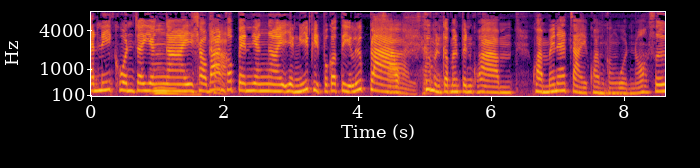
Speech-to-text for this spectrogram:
อันนี้ควรจะยังไง ชาวบ้านค่ะเขาเป็นยังไง อย่างนี้ผิดปกติหรือเปล่าใช่ใช่คือเหมือนกับมันเป็นความความไม่แน่ใจความกังวลเนาะซึ่ง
